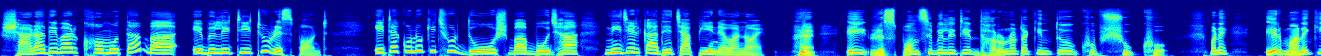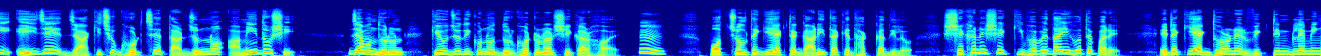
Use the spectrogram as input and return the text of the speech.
সাড়া দেবার ক্ষমতা বা এবিলিটি টু রেসপন্ড। এটা কোনো কিছুর দোষ বা বোঝা নিজের কাঁধে চাপিয়ে নেওয়া নয়। হ্যাঁ এই রেসপন্সিবিলিটির ধারণাটা কিন্তু খুব সূক্ষ্ম। মানে এর মানে কি এই যে যা কিছু ঘটছে তার জন্য আমিই দোষী? যেমন ধরুন কেউ যদি কোনো দুর্ঘটনার শিকার হয়। পথ চলতে গিয়ে একটা গাড়ি তাকে ধাক্কা দিল। সেখানে সে কীভাবে দায়ী হতে পারে? এটা কি এক ধরনের ভিকটিম ব্লেমিং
